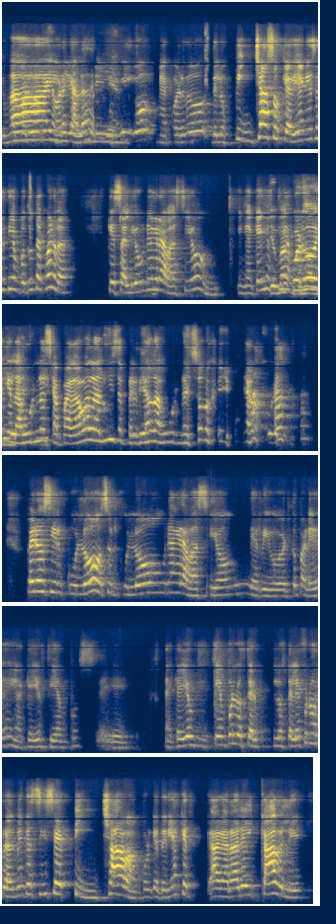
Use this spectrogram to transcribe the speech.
Yo me acuerdo, ahora que hablas de Rigo, me acuerdo de los pinchazos que había en ese tiempo. ¿Tú te acuerdas? Que salió una grabación en aquellos Yo me acuerdo de que la urna se apagaba la luz y se perdía la urna. Eso es lo que yo me acuerdo. Pero circuló, circuló una grabación de Rigoberto Paredes en aquellos tiempos. Eh, en aquellos tiempos los, los teléfonos realmente sí se pinchaban porque tenías que agarrar el cable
